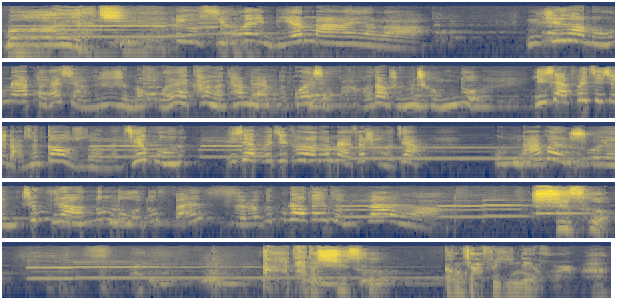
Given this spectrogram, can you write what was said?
妈呀，亲！哎呦，行了，你别妈呀了。你知道吗？我们俩本来想的是什么？回来看看他们俩的关系缓和到什么程度。一下飞机就打算告诉他们，结果呢，一下飞机看到他们俩在吵架，我们哪敢说呀？你知不知道？弄得我都烦死了，都不知道该怎么办了。失策，大大的失策。刚下飞机那会儿啊，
